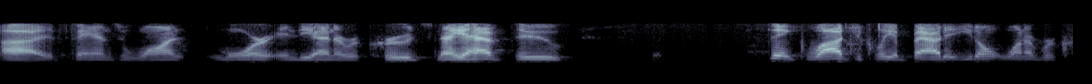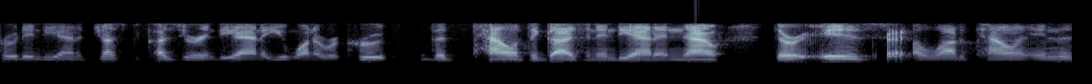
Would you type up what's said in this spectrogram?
uh fans want more Indiana recruits. Now you have to think logically about it. You don't want to recruit Indiana just because you're Indiana. You want to recruit the talented guys in Indiana. And now there is a lot of talent in the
